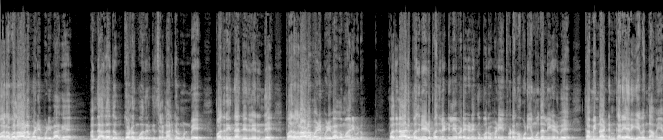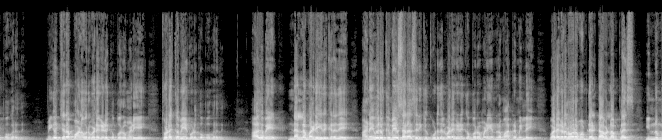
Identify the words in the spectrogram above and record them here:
பரவலான மழைப்பொழிவாக அந்த அதாவது தொடங்குவதற்கு சில நாட்கள் முன்பே பதினைந்தாம் தேதியிலிருந்தே பரவலான மழைப்பொழிவாக மாறிவிடும். பதினாறு பதினேழு பதினெட்டிலே வடகிழக்கு பருவமழையை தொடங்கக்கூடிய முதல் நிகழ்வு தமிழ்நாட்டின் கரை அருகே வந்து அமையப் போகிறது. மிகச்சிறப்பான ஒரு வடகிழக்கு பருவமழையை தொடக்கமே கொடுக்க போகிறது. ஆகவே நல்ல மழை இருக்கிறது. அனைவருக்குமே சராசரிக்கு கூடுதல் வடகிழக்கு பருவமழை என்ற மாற்றம் இல்லை. வடகடலோரமும் டெல்டாவெல்லாம் ப்ளஸ் இன்னும்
